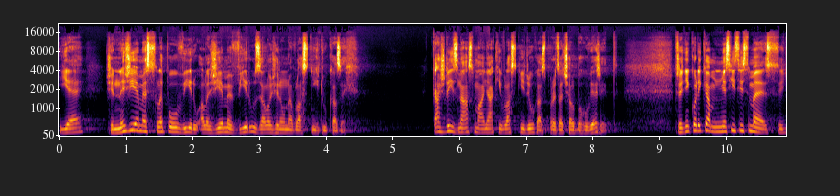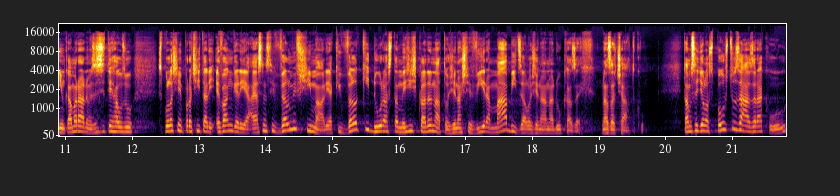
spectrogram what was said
je, že nežijeme slepou víru, ale žijeme víru založenou na vlastních důkazech. Každý z nás má nějaký vlastní důkaz, proč začal Bohu věřit. Před několika měsíci jsme s jedním kamarádem ze City Houseu společně pročítali Evangelia a já jsem si velmi všímal, jaký velký důraz tam Ježíš klade na to, že naše víra má být založená na důkazech na začátku. Tam se dělo spoustu zázraků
